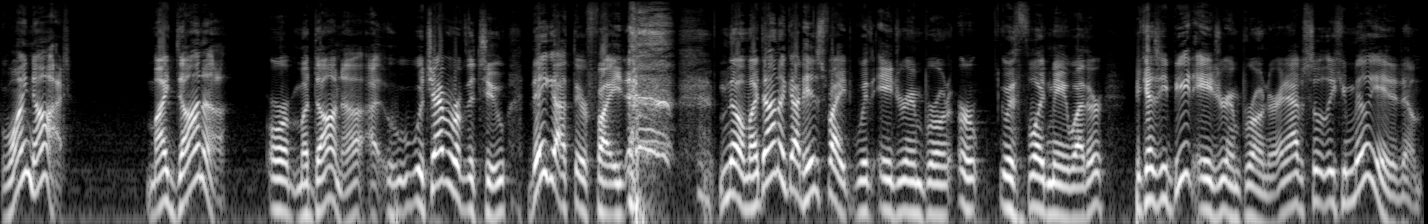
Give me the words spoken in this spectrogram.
Why not? Maidana or Madonna, uh, whichever of the two, they got their fight. no, Madonna got his fight with Adrian Broner or with Floyd Mayweather because he beat Adrian Broner and absolutely humiliated him.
